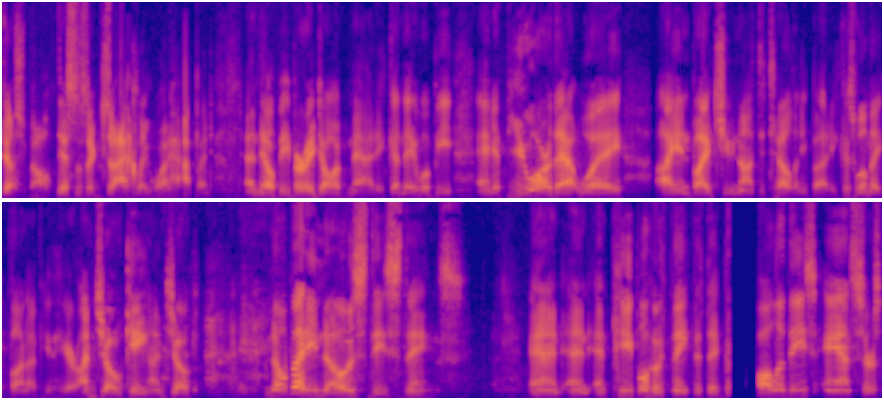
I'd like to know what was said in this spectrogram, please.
Just, oh, this is exactly what happened. And they'll be very dogmatic, and they will be, and if you are that way, I invite you not to tell anybody, because we'll make fun of you here. I'm joking, I'm joking. Nobody knows these things. And, and, and people who think that they've got all of these answers.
